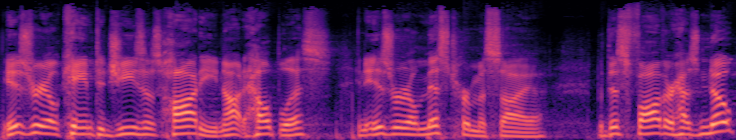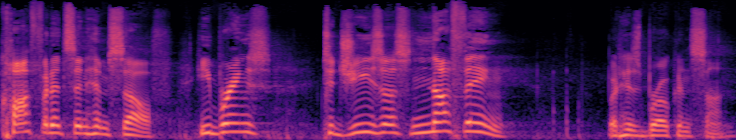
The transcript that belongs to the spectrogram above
Israel came to Jesus haughty, not helpless, and Israel missed her Messiah. But this father has no confidence in himself. He brings to Jesus nothing but his broken son.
